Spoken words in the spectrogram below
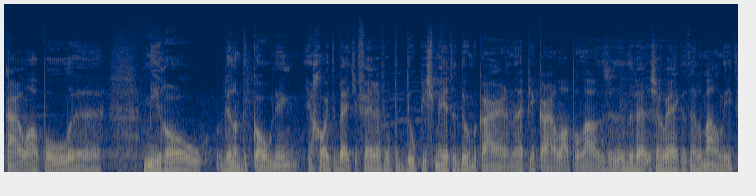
Karel Appel, Miro, Willem de Koning. Je gooit een beetje verf op het doek, je smeert het door elkaar en dan heb je Karel Appel. Nou, zo werkt het helemaal niet.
